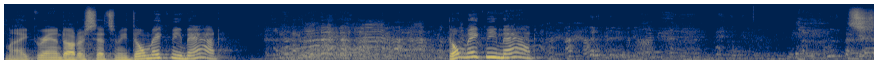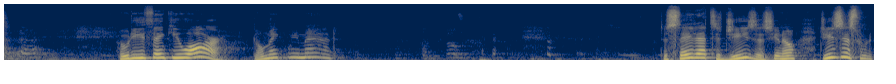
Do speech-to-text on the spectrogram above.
my granddaughter said to me, Don't make me mad. Don't make me mad. Who do you think you are? Don't make me mad. To say that to Jesus, you know, Jesus, and,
